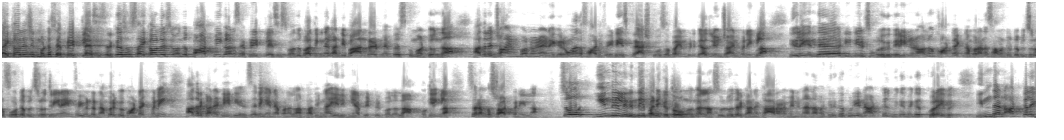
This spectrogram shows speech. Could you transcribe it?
சைக்காலஜிக்கு மட்டும் செப்பரேட் கிளாஸஸ் இருக்கு. ஸோ சைக்காலஜி வந்து பார்ட் பிக்கான செப்பரேட் கிளாஸஸ் வந்து பார்த்தீங்கன்னா கண்டிப்பாக ஹண்ட்ரட் மெம்பர்ஸ்க்கு மட்டும் தான் அதில் ஜாயின் பண்ணணும்னு நினைக்கிறவங்க அந்த ஃபார்ட்டி ஃபைவ் டேஸ் கிராஷ் கோர்ஸை பயன்படுத்தி அதுலேயும் ஜாயின் பண்ணிக்கலாம். இதில் எந்த டீட்டெயில்ஸ் உங்களுக்கு வேணாலும் கான்டாக்ட் நம்பரான seven two double zero four double zero three nine five நம்பருக்கு கான்டாக்ட் பண்ணி அதற்கான டீடைல்ஸை நீங்க என்ன பண்ணலாம் பாத்தீங்கன்னா எளிமையா பெற்றுக்கொள்ளலாம். ஓகேங்களா? ஸோ நம்ம ஸ்டார்ட் பண்ணிடலாம். ஸோ இன்றிலிருந்தே படிக்க துவங்குங்கள். நான் சொல்வதற்கான காரணம் என்னன்னா நமக்கு இருக்கக்கூடிய நாட்கள் மிக மிக குறைவு. இந்த நாட்களை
